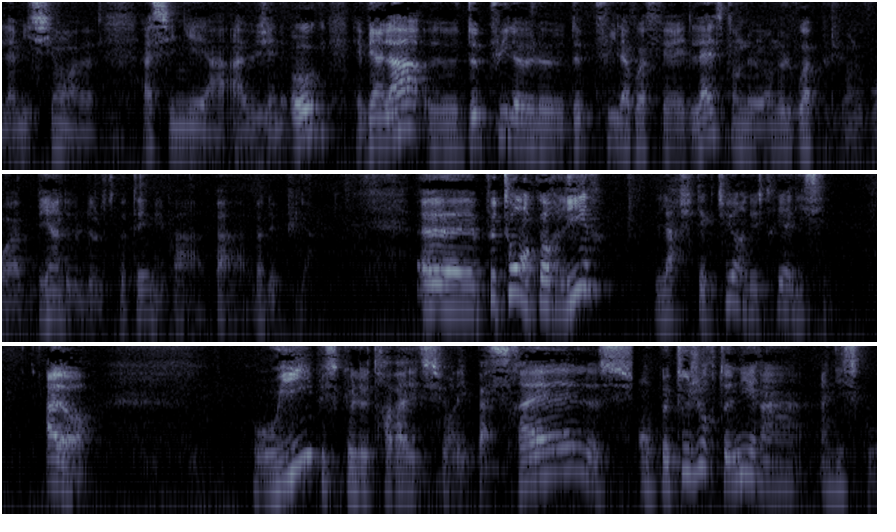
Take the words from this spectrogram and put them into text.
la mission euh, assignée à, Eugène Haug, et eh bien là, euh, depuis, la voie ferrée de l'Est, on, ne le voit plus. On le voit bien de, l'autre côté, mais pas, depuis là. Euh, peut-on encore lire l'architecture industrielle ici Alors, oui, puisque le travail sur les passerelles, on peut toujours tenir un discours.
